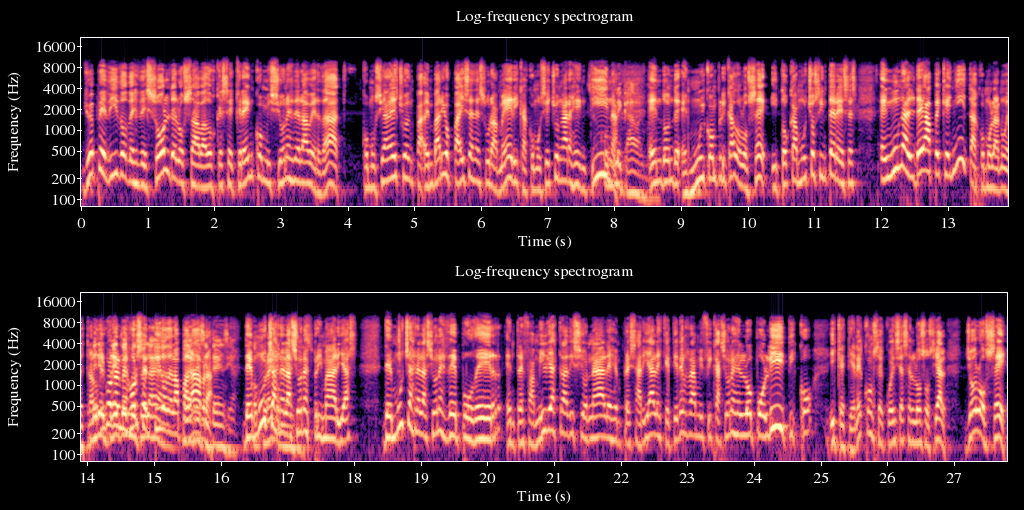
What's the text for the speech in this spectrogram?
Yo he pedido desde Sol de los Sábados que se creen comisiones de la verdad como se ha hecho en, varios países de Sudamérica, como se ha hecho en Argentina, en donde es muy complicado, lo sé, y toca muchos intereses, en una aldea pequeñita como la nuestra, lo digo en el mejor sentido de la palabra, de muchas relaciones primarias, de muchas relaciones de poder entre familias tradicionales, empresariales, que tienen ramificaciones en lo político y que tienen consecuencias en lo social. Yo lo sé,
